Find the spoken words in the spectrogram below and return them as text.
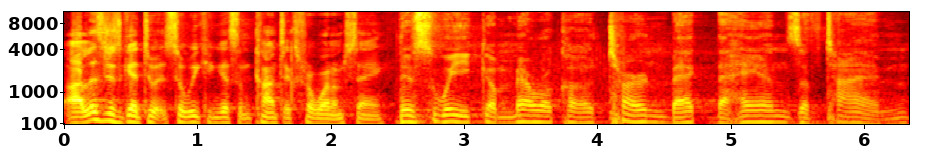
uh, let's just get to it so we can get some context for what I'm saying. This week, America turned back the hands of time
